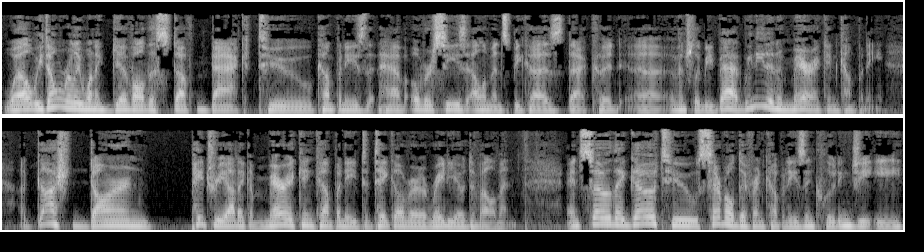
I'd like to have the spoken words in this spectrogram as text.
well, we don't really want to give all this stuff back to companies that have overseas elements because that could uh, eventually be bad. We need an American company, a gosh darn patriotic American company to take over radio development. And so they go to several different companies, including GE,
